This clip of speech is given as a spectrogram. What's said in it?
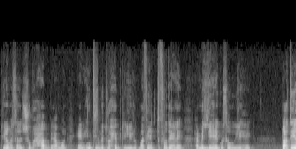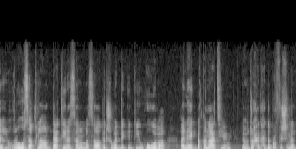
تقولي له مثلا شو حابة أعمل؟ يعني أنت اللي بتروحي بتقولي له ما فينك تفرضي عليه اعمل لي هيك وسوي لي هيك. بتعطيه رؤوس أقلام بتعطيه مثلا مساطر شو بدك انت؟ وهو بقى. أنا هيك بقناعتي يعني. لما تروح عند حدا professional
